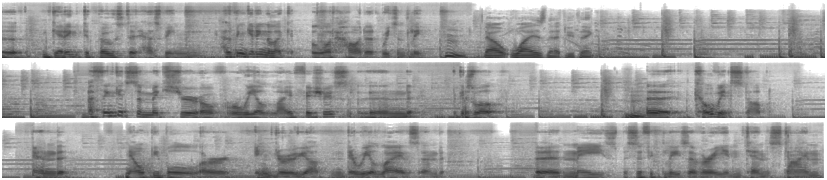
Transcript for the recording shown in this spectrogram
uh, getting to post it has been has been getting like a lot harder recently. Now, why is that? Do you think? I think it's a mixture of real life issues and because well, uh, COVID stopped, and now people are in their real in their real lives, and uh, May specifically is a very intense time.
